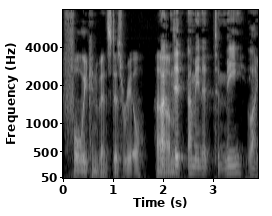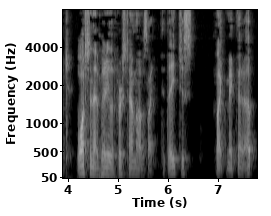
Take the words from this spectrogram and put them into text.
fully convinced is real. Um, I, it, I mean, it to me, like watching that video the first time, I was like, did they just like make that up?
